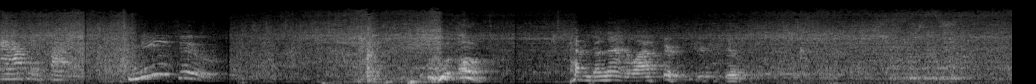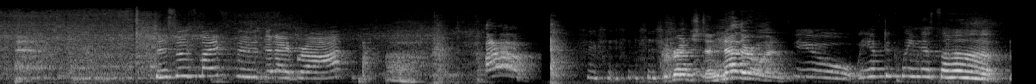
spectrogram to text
appetite. Me too. oh. Haven't done that in a while. Yeah. This was my food that I brought. Ah! Crunched another one. Ew, we have to clean this up.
